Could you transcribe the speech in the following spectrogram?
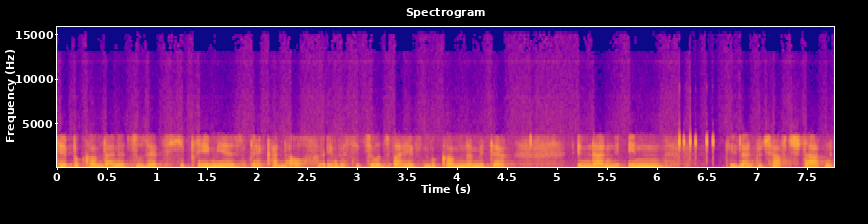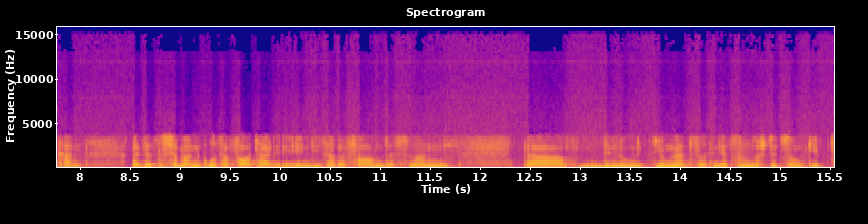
der bekommt eine zusätzliche Prämie. Der kann auch Investitionsbeihilfen bekommen, damit er in dann in die Landwirtschaft starten kann. Also das ist schon mal ein großer Vorteil in dieser Reform, dass man da den Junglandwirten jetzt Unterstützung gibt.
